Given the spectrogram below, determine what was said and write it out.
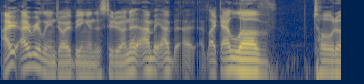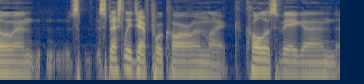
I, I really enjoy being in the studio, and I, I mean, I, I, like I love Toto and especially Jeff Porcaro and like Carlos Vega and uh,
